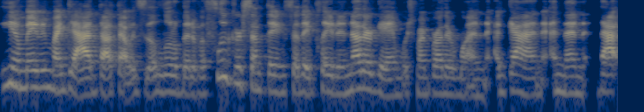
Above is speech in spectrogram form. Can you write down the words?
you know, maybe my dad thought that was a little bit of a fluke or something. So they played another game, which my brother won again. And then that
